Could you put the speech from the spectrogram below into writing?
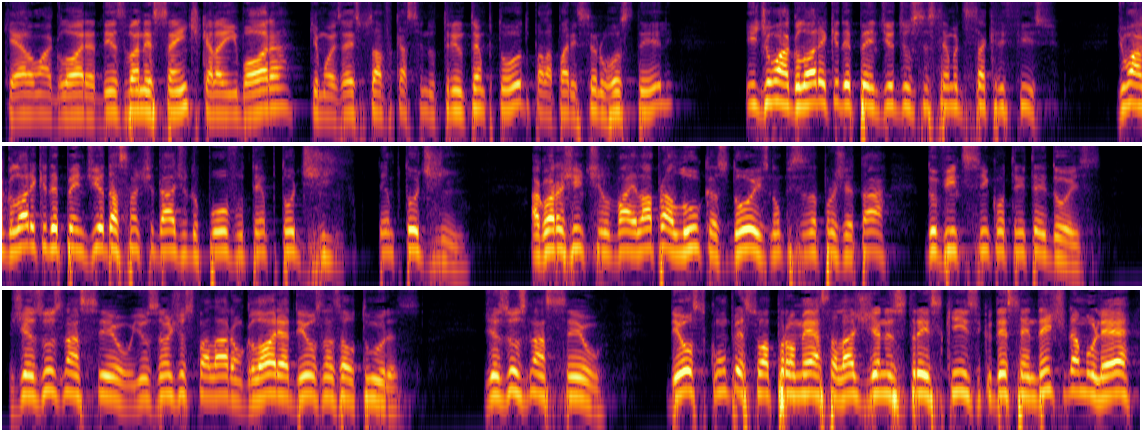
que era uma glória desvanecente, que ela ia embora, que Moisés precisava ficar se nutrindo o tempo todo para ela aparecer no rosto dele, e de uma glória que dependia de um sistema de sacrifício, de uma glória que dependia da santidade do povo o tempo todinho, tempo todinho. Agora a gente vai lá para Lucas 2, não precisa projetar, do 25 ao 32. Jesus nasceu e os anjos falaram: Glória a Deus nas alturas. Jesus nasceu Deus cumpre a sua promessa lá de Gênesis 3,15, que o descendente da mulher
